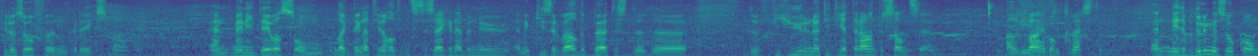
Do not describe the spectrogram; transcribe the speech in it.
filosofenreeks maken. En mijn idee was om, omdat ik denk dat die nog altijd iets te zeggen hebben nu, en ik kies er wel de buitens, de, de, de figuren uit die theatraal interessant zijn. Alleen vaak uit ook- het westen? en nee, de bedoeling is ook om,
